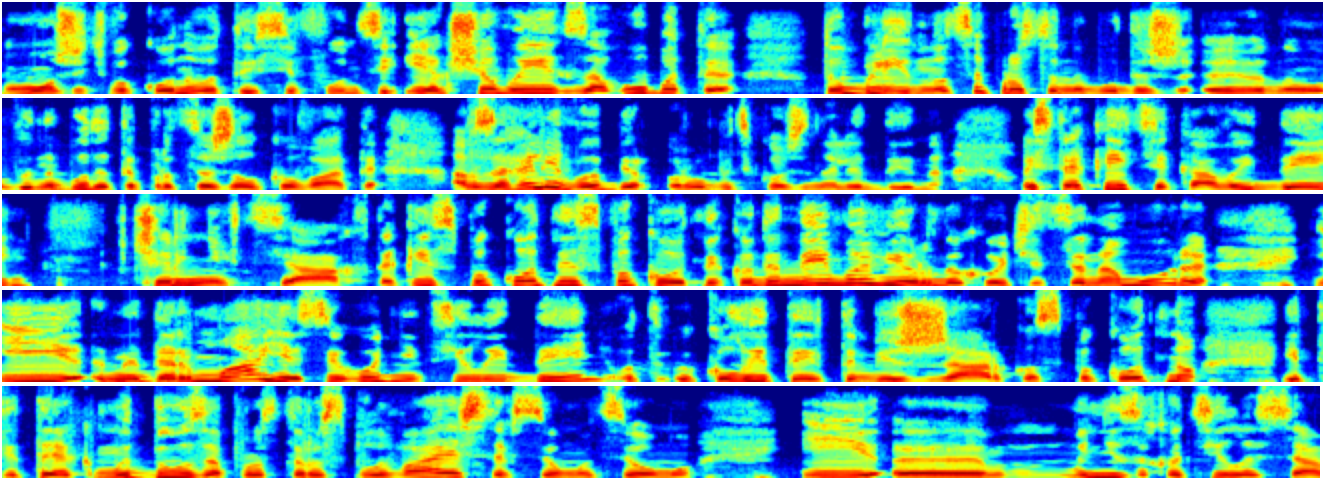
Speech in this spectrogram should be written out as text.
можуть виконувати всі функції. І якщо ви їх загубите, то блін, ну це просто не буде ж, е, ну ви не будете про це жалкувати. А взагалі вибір робить кожна людина. Ось такий цікавий день в Чернівцях, в такий спекотний спекотний, куди неймовірно хочеться на море. І не дарма я сьогодні цілий день, от коли ти тобі жарко, спекотно, і ти, ти як медуза просто розпливаєшся всьому цьому. І е, мені захотілося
